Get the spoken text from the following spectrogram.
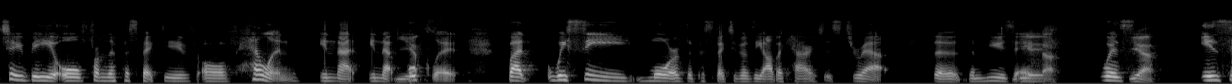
Mm-hmm. to be all from the perspective of Helen in that in that Yes. booklet, but we see more of the perspective of the other characters throughout the the music. Yeah. Was Yeah. is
